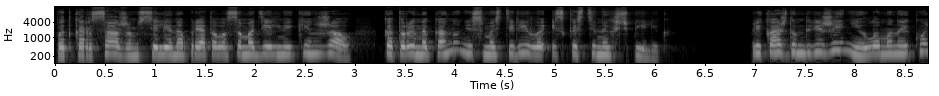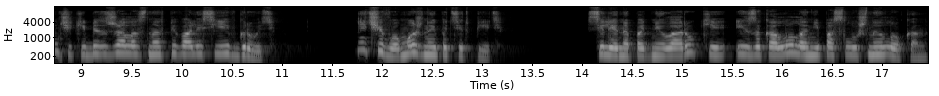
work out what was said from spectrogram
Под корсажем Селена прятала самодельный кинжал – который накануне смастерила из костяных шпилек. При каждом движении ломаные кончики безжалостно впивались ей в грудь. Ничего, можно и потерпеть. Селена подняла руки и заколола непослушный локон.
